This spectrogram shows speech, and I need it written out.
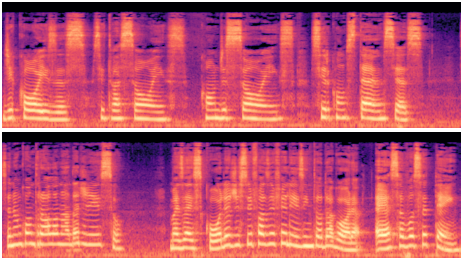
de coisas, situações, condições, circunstâncias? Você não controla nada disso. Mas a escolha de se fazer feliz em todo agora, essa você tem.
